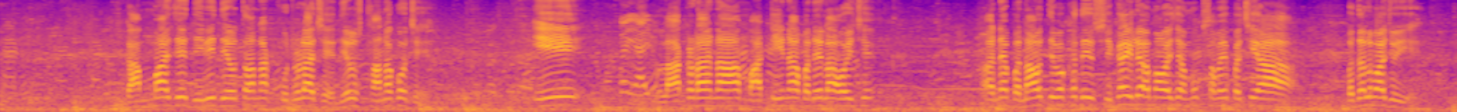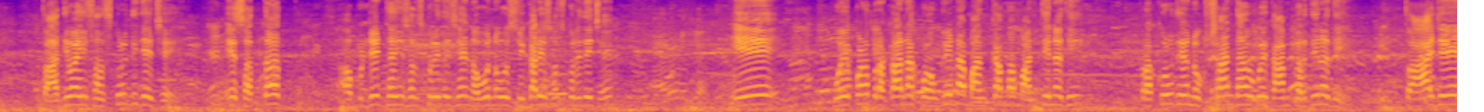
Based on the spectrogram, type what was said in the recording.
ગામમાં જે દેવી દેવતાના ખૂટડા છે દેવસ્થાનકો છે એ લાકડાના માટીના બનેલા હોય છે. અને બનાવતી વખતે સ્વીકારી લેવામાં આવે છે અમુક સમય પછી આ બદલવા જોઈએ. તો આદિવાસી સંસ્કૃતિ જે છે એ સતત અપડેટ થઈ સંસ્કૃતિ છે નવું નવું સ્વીકારી સંસ્કૃતિ છે. એ કોઈ પણ પ્રકારના કોન્ક્રીટના બાંધકામમાં માનતી નથી. પ્રકૃતિને નુકસાન થાય કોઈ કામ કરતી નથી, તો આ જે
